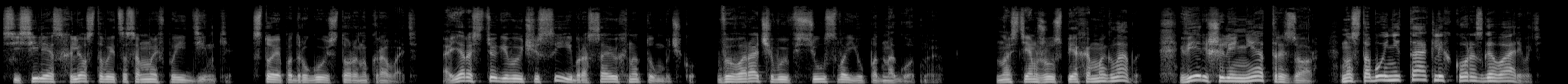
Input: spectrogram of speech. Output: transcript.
Сесилия схлестывается со мной в поединке, стоя по другую сторону кровати а я расстегиваю часы и бросаю их на тумбочку, выворачиваю всю свою подноготную. Но с тем же успехом могла бы. Веришь или нет, Трезор, но с тобой не так легко разговаривать.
